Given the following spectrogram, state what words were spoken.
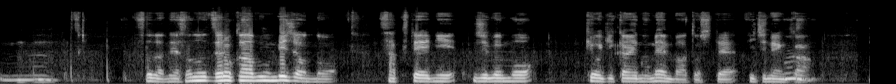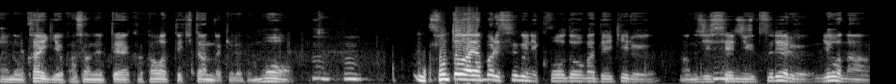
うん。そうだね。そのゼロカーボンビジョンの策定に自分も協議会のメンバーとして1年間、あの会議を重ねて関わってきたんだけれども、うんうん。本当はやっぱりすぐに行動ができる、あの実践に移れるような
